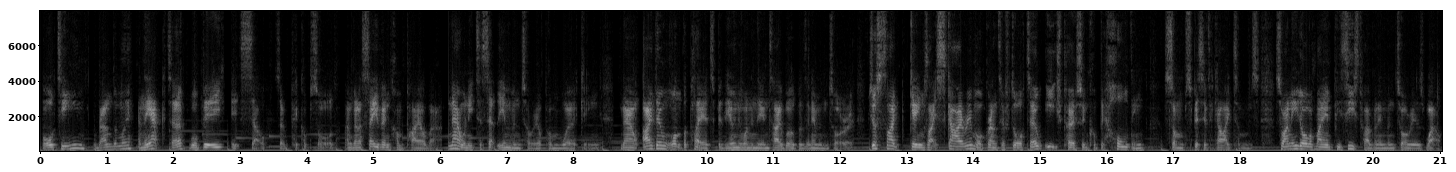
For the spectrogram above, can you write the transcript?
14 randomly, and the actor will be itself. So pick up sword. I'm going to save and compile that. Now we need to set the inventory up and working. Now I don't want the player to be the only one in the entire world with an inventory. Just like games like Skyrim or Grand Theft Auto, each person could be holding some specific items. So I need all of my NPCs to have an inventory as well.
